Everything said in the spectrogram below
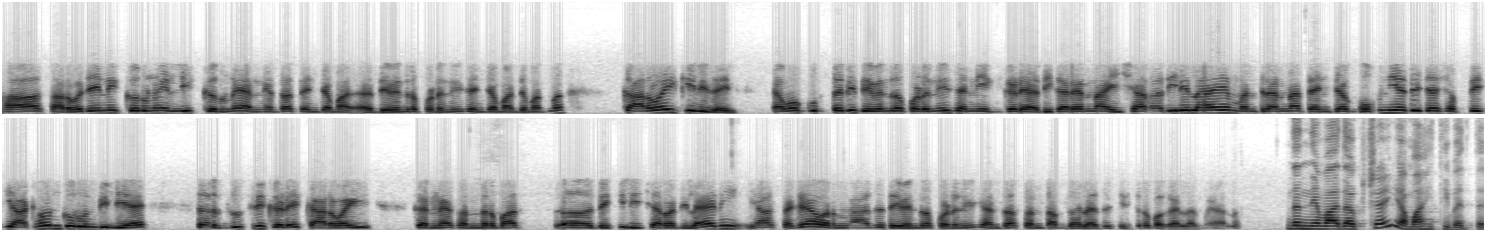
हा सार्वजनिक करू नये लीक करू नये अन्यथा त्यांच्या देवेंद्र फडणवीस यांच्या माध्यमातून कारवाई केली जाईल. त्यामुळे कुठतरी देवेंद्र फडणवीस यांनी इकडे अधिकाऱ्यांना इशारा दिलेला आहे. मंत्र्यांना त्यांच्या गोपनीयतेच्या शपथेची आठवण करून दिली आहे. तर दुसरीकडे कारवाई करण्यासंदर्भात देखील इशारा दिलाय आणि या सगळ्यावरनं आज देवेंद्र फडणवीस यांचा संताप झाल्याचं चित्र बघायला मिळालं. धन्यवाद अक्षय या माहितीबद्दल.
